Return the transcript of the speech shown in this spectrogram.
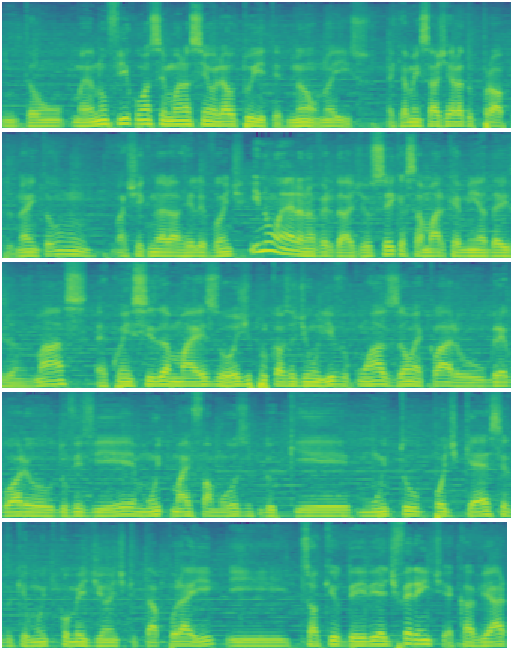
Então, mas eu não fico uma semana sem olhar o Twitter. Não, não é isso. É que a mensagem era do próprio, né? Então achei que não era relevante. E não era, na verdade. Eu sei que essa marca é minha há 10 anos, mas é conhecida mais hoje por causa de um livro, com razão, é claro. O Gregório do Vivier é muito mais famoso do que muito podcaster, do que muito comediante que tá por aí. E só que o dele é diferente. É Caviar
